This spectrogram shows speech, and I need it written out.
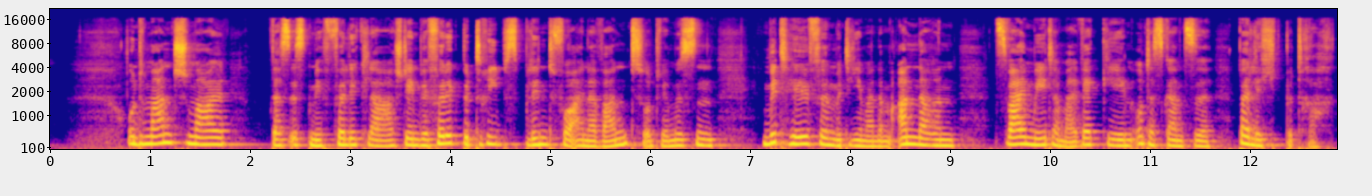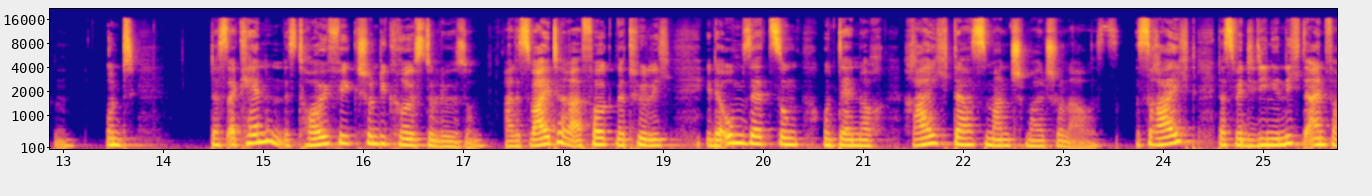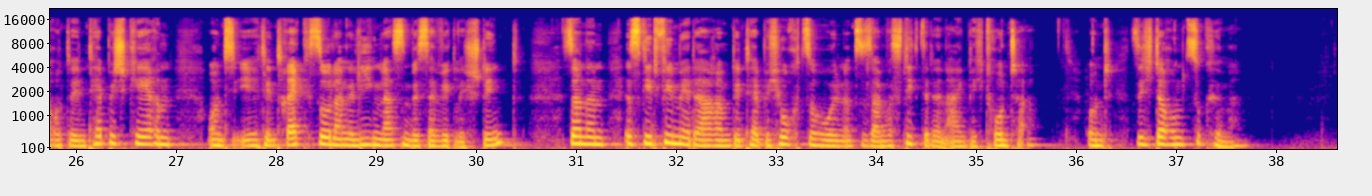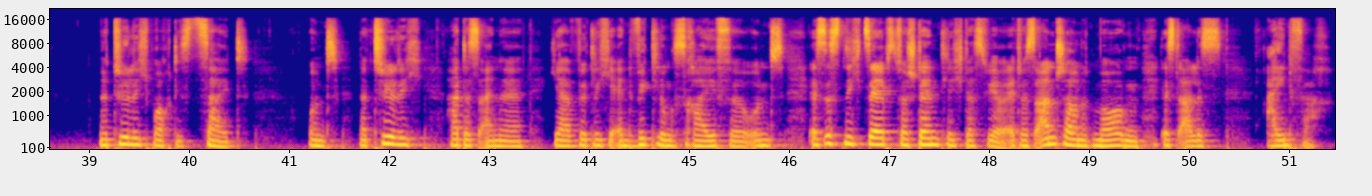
Und manchmal, das ist mir völlig klar, stehen wir völlig betriebsblind vor einer Wand und wir müssen mit Hilfe mit jemandem anderen zwei Meter mal weggehen und das Ganze bei Licht betrachten. Und das Erkennen ist häufig schon die größte Lösung. Alles Weitere erfolgt natürlich in der Umsetzung und dennoch reicht das manchmal schon aus. Es reicht, dass wir die Dinge nicht einfach unter den Teppich kehren und den Dreck so lange liegen lassen, bis er wirklich stinkt, sondern es geht vielmehr darum, den Teppich hochzuholen und zu sagen, was liegt denn eigentlich drunter und sich darum zu kümmern. Natürlich braucht dies Zeit und natürlich hat es eine ja wirkliche Entwicklungsreife. Und es ist nicht selbstverständlich, dass wir etwas anschauen und morgen ist alles einfach.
